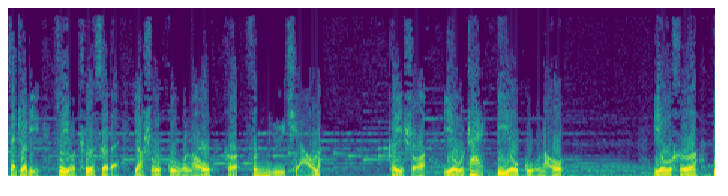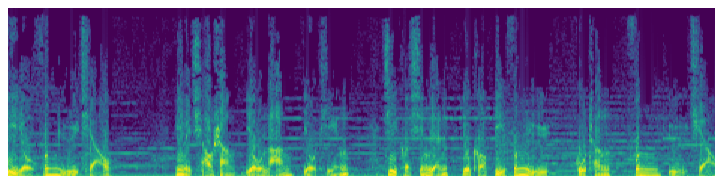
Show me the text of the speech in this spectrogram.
在这里最有特色的要数鼓楼和风雨桥了。可以说，有寨必有鼓楼，有河必有风雨桥。因为桥上有廊有亭，既可行人又可避风雨，故称风雨桥。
